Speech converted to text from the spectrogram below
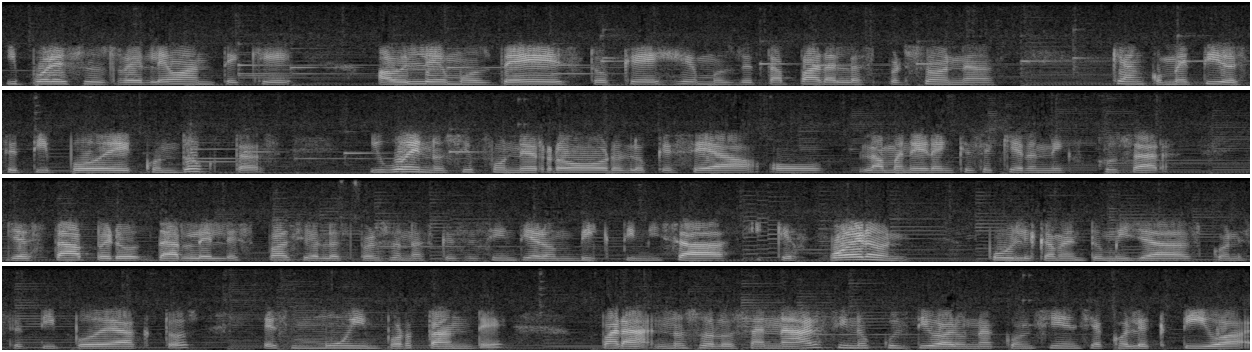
y por eso es relevante que hablemos de esto, que dejemos de tapar a las personas que han cometido este tipo de conductas. Y bueno, si fue un error o lo que sea, o la manera en que se quieran excusar, ya está, pero darle el espacio a las personas que se sintieron victimizadas y que fueron públicamente humilladas con este tipo de actos es muy importante para no solo sanar, sino cultivar una conciencia colectiva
